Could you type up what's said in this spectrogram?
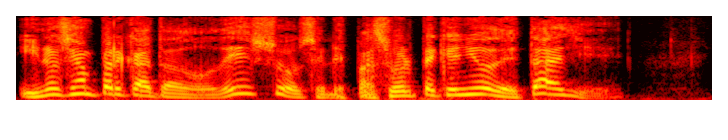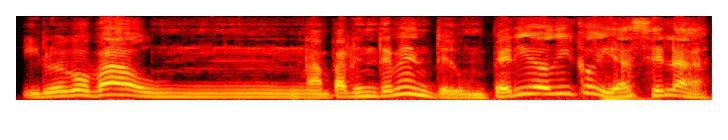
y no se han percatado de eso, se les pasó el pequeño detalle. Y luego va un, aparentemente, un periódico y hace la,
